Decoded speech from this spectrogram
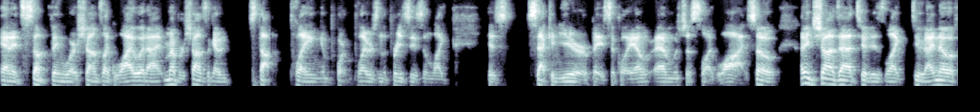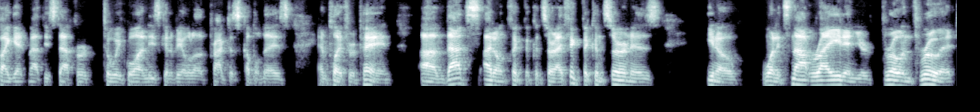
and it's something where Sean's like, why would I? Remember, Sean's the guy who stopped playing important players in the preseason, like his second year basically and, and, was just like why? So i think sean's attitude is like dude i know if i get matthew stafford to week one he's going to be able to practice a couple days and play through pain. Um, that's i don't think the concern. I think the concern is you know when it's not right and you're throwing through it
